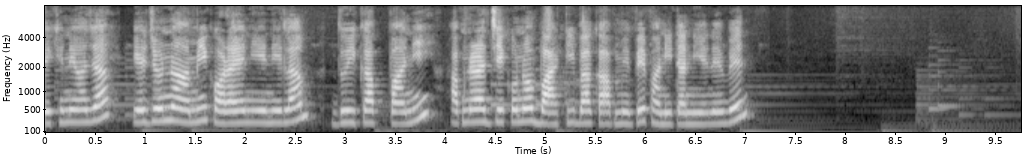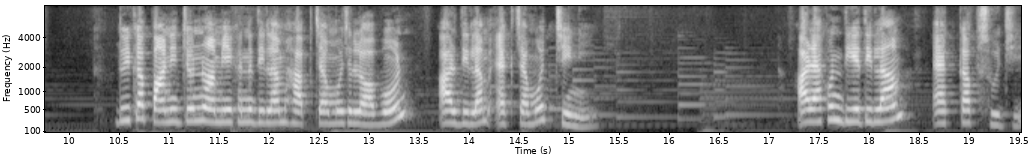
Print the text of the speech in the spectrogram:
দেখে নেওয়া যাক। এর জন্য আমি কড়াইয়ে নিয়ে নিলাম দুই কাপ পানি। আপনারা যে কোনো বাটি বা কাপ মেপে পানিটা নিয়ে নেবেন। দুই কাপ পানির জন্য আমি এখানে দিলাম হাফ চামচ লবণ আর দিলাম এক চামচ চিনি। আর এখন দিয়ে দিলাম এক কাপ সুজি।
